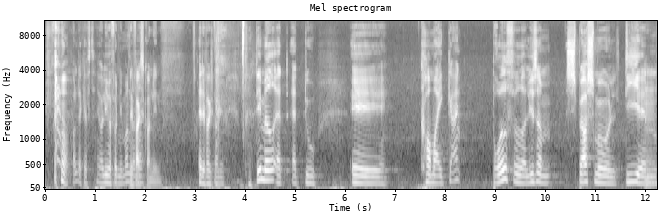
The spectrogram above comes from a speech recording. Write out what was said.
Hold da kæft, jeg var lige ved at få den i munden. Det er faktisk kun en. Ja, det er faktisk godt. lide. Det med, at, at du øh, kommer i gang, brødføder, ligesom spørgsmål, DM's, mm.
